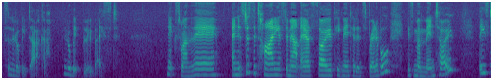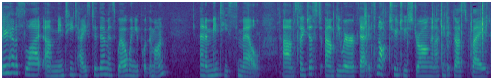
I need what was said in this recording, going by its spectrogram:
It's a little bit darker, a little bit blue based. Next one there, and it's just the tiniest amount. They are so pigmented and spreadable. Is Memento. These do have a slight um, minty taste to them as well when you put them on and a minty smell. Um, so just um, beware of that. It's not too, too strong and I think it does fade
